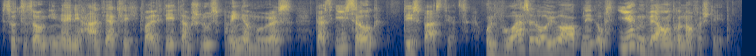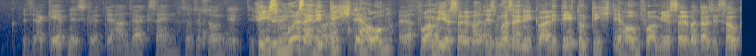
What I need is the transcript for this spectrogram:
sozusagen in eine handwerkliche Qualität am Schluss bringen muss, dass ich sage, das passt jetzt. Und weiß aber überhaupt nicht, ob es irgendwer anderer noch versteht. Das Ergebnis könnte Handwerk sein, sozusagen. Die, die das muss eine oder? Dichte haben ja. vor mir selber, ja. das muss eine Qualität und Dichte haben vor mir selber, dass ich sage,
